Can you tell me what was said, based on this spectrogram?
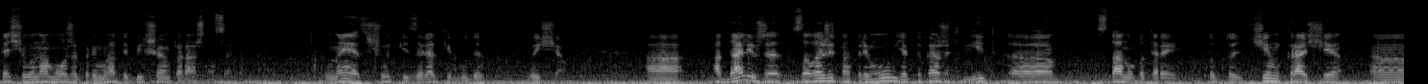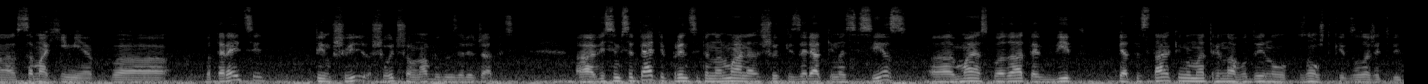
те, що вона може приймати більше ампераж на себе. У неї швидкість зарядки буде вища. А, а далі вже залежить напряму, як то кажуть, від е, стану батареї. Тобто, чим краще е, сама хімія в е, батарейці, тим швидше вона буде заряджатися. А 85, в принципі, нормальна швидкість зарядки на CCS е, має складати від 500 км на годину, знову ж таки, залежить від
